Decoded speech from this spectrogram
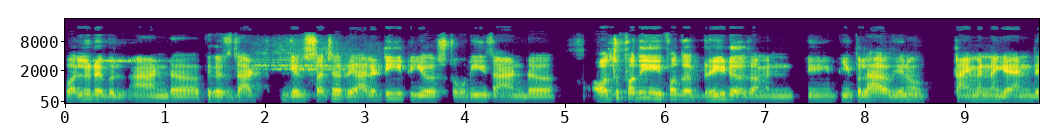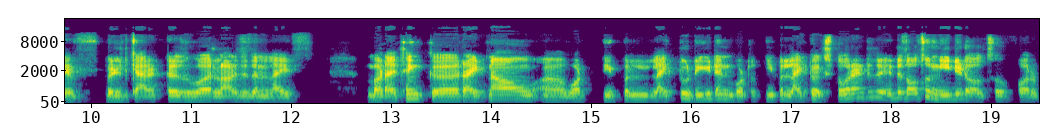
vulnerable, and uh, because that gives such a reality to your stories, and uh, also for the for the readers. I mean, the people have you know time and again they've built characters who are larger than life, but i think uh, right now uh, what people like to read and what people like to explore and it is also needed also for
